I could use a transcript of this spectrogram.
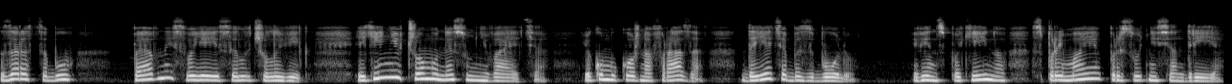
Зараз це був певний своєї сили чоловік, який ні в чому не сумнівається, якому кожна фраза дається без болю. Він спокійно сприймає присутність Андрія,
